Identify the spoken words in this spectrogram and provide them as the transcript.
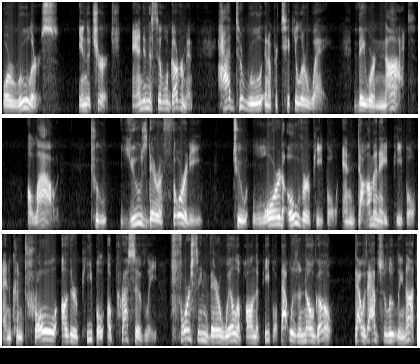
or rulers in the church and in the civil government had to rule in a particular way. They were not allowed to use their authority to lord over people and dominate people and control other people oppressively, forcing their will upon the people. That was a no go. That was absolutely not.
